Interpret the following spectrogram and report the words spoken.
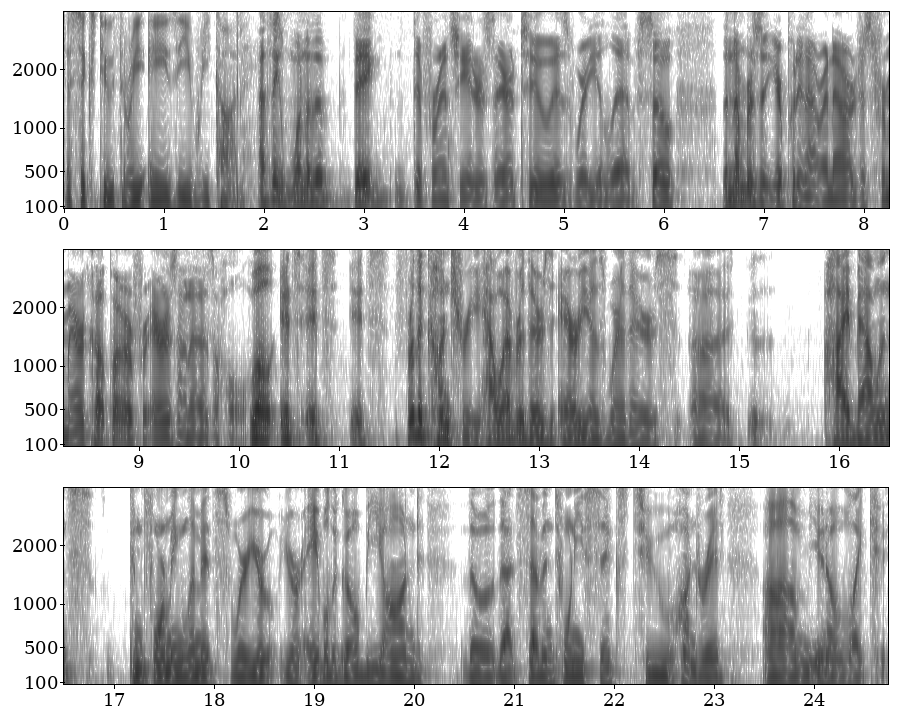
to 623 AZ Recon. I think one of the big differentiators there too is where you live. So the numbers that you're putting out right now are just for Maricopa or for Arizona as a whole. Well, it's it's it's for the country. However, there's areas where there's uh, high balance conforming limits where you're you're able to go beyond the that 726 200 um, you know like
